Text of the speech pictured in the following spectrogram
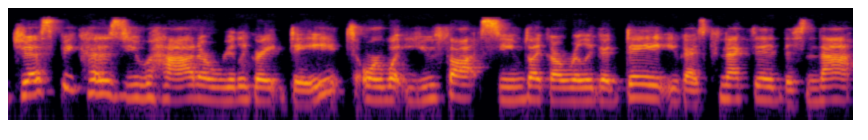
just because you had a really great date or what you thought seemed like a really good date, you guys connected, this and that.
